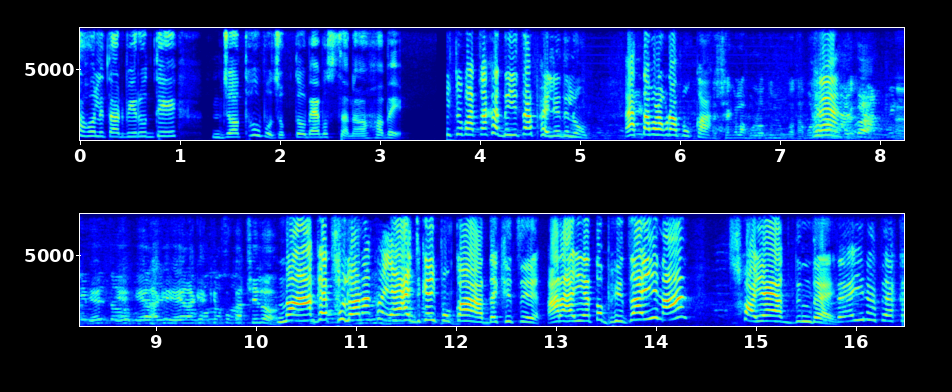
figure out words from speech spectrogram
তাহলে তার বিরুদ্ধে যথোপযুক্ত ব্যবস্থা নেওয়া হবে। একটু বাচ্চাকে দিয়েছে ফেলে দিলুম এত বড় বড় পোকা। সেগুলো বলো তুমি কথা বলো হ্যাঁ। এর- আগে এর আগে কি পোকা ছিল? না আগে ছিল না কই আজকেই পোকা দেখেছে। আর আই এত ভেজাই না ছয় একদিন দেয়। দেয় না তো এক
